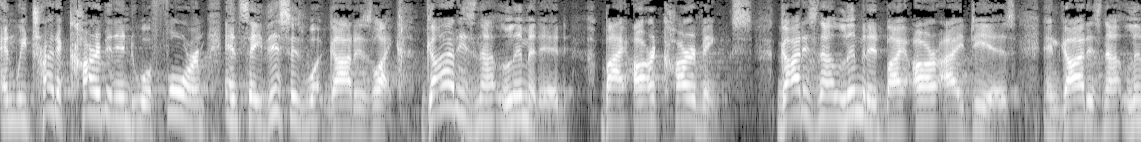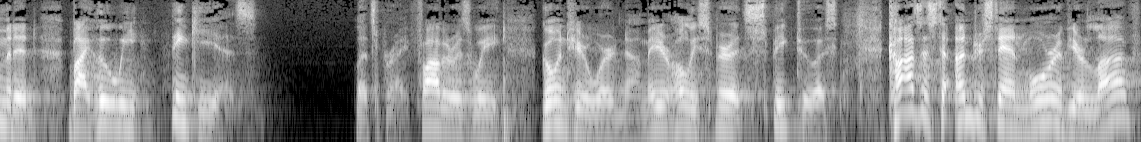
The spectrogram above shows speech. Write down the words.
and, we try to carve it into a form and say, this is what God is like. God is not limited by our carvings. God is not limited by our ideas, and God is not limited by who we think He is. Let's pray. Father, as we go into your word now, may your Holy Spirit speak to us. Cause us to understand more of your love,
